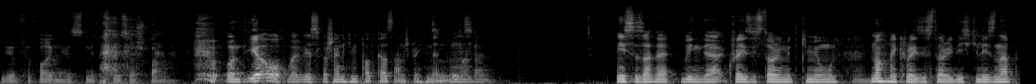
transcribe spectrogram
Wir verfolgen es mit großer Spannung. Und ihr auch, weil wir es wahrscheinlich im Podcast ansprechen So werden. sein. Nächste Sache, wegen der crazy Story mit Kim Jong-un. Mhm. Noch eine crazy Story, die ich gelesen habe,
